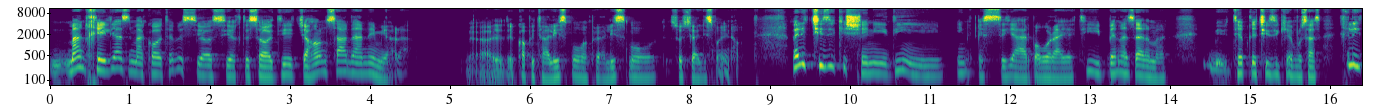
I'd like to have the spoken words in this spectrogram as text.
من خیلی از مکاتب سیاسی اقتصادی جهان سر در نمیارم. کاپیتالیسم و امپریالیسم و سوسیالیسم و اینها. ولی چیزی که شنیدیم این قصه ارباب و رعیتی به نظر من طبق چیزی که امروز هست خیلی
